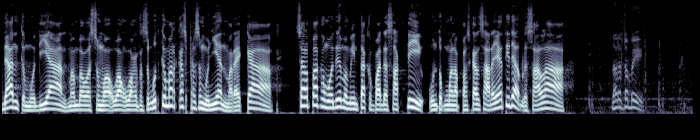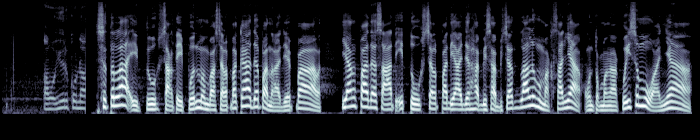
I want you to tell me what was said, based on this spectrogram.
dan kemudian membawa semua uang-uang tersebut ke markas persembunyian mereka. Selpa kemudian meminta kepada Sakti untuk melepaskan Sarah yang tidak bersalah. Setelah itu, Sakti pun membawa Selpa ke hadapan Raja Pal, yang pada saat itu Selpa diajar habis-habisan lalu memaksanya untuk mengakui semuanya.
